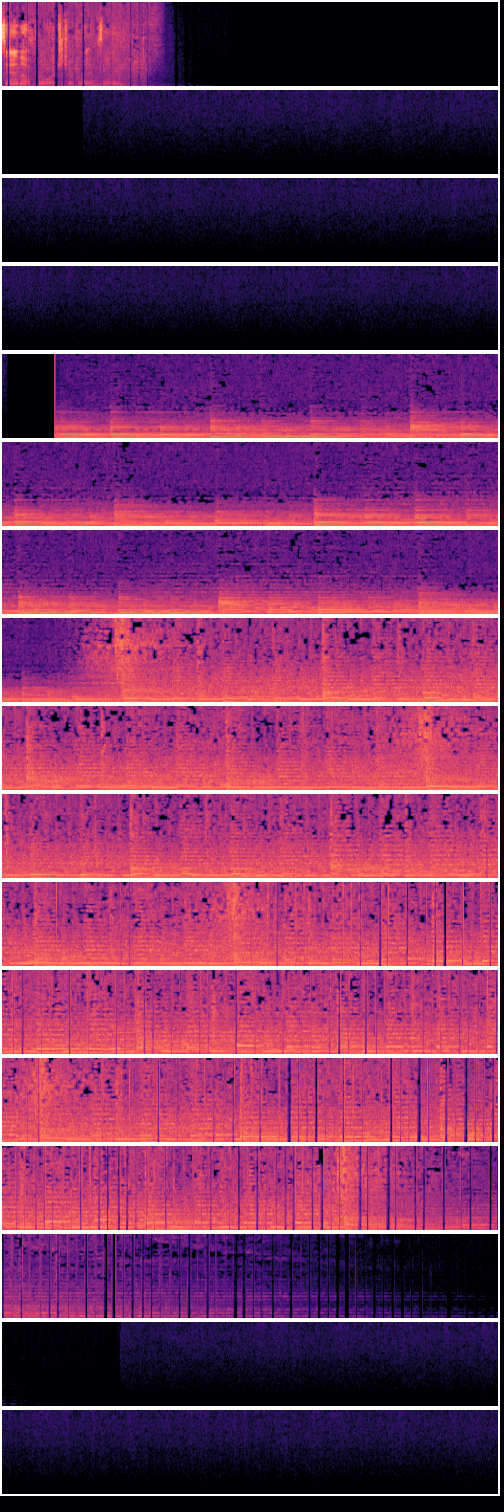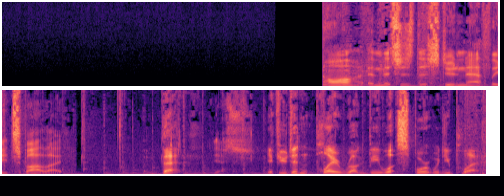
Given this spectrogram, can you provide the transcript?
stand up Haw, and this is the Student Athlete Spotlight. Ben. Yes. If you didn't play rugby, what sport would you play?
